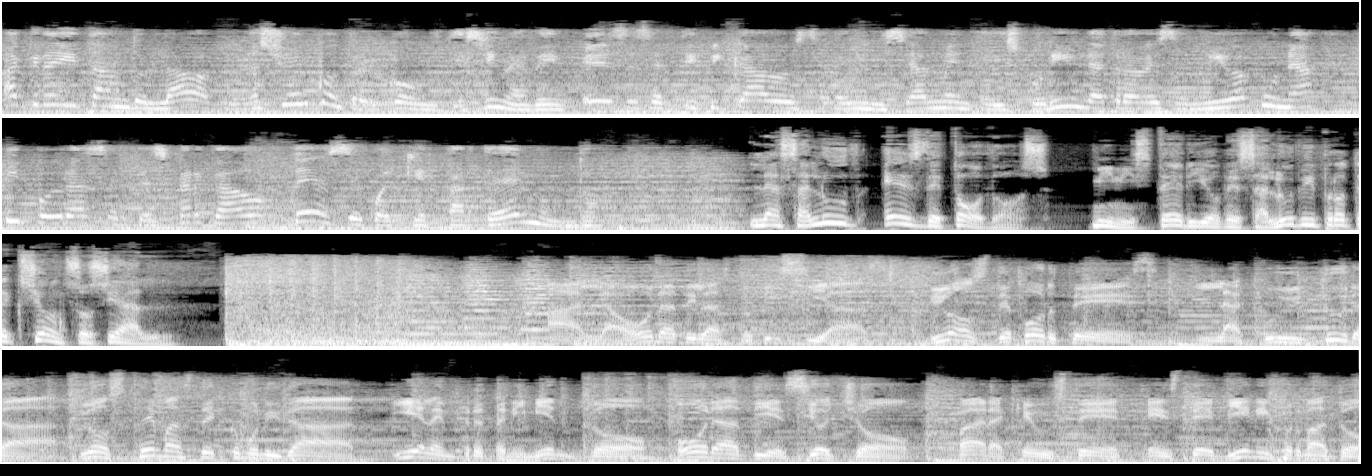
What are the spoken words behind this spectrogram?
acreditando la vacunación contra el COVID-19. Este certificado estará inicialmente disponible a través de Mi Vacuna y podrá ser descargado desde cualquier parte del mundo. La salud es de todos. Ministerio de Salud y Protección Social. A la hora de las noticias, los deportes, la cultura, los temas de comunidad y el entretenimiento, hora 18, para que usted esté bien informado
